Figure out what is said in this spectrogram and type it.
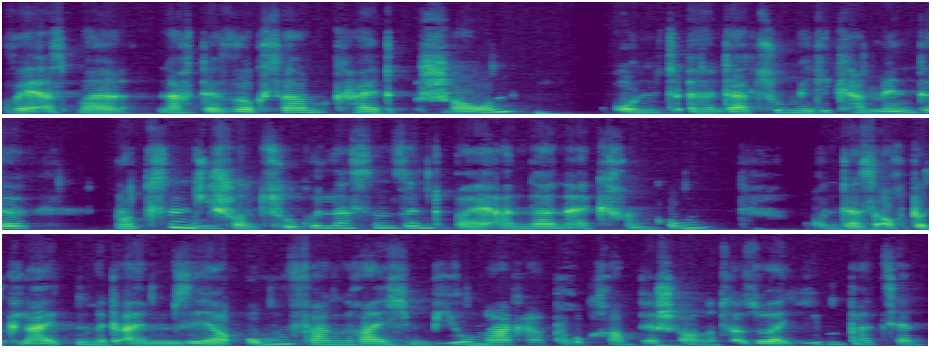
wo wir erstmal nach der Wirksamkeit schauen und äh, dazu Medikamente nutzen, die schon zugelassen sind bei anderen Erkrankungen und das auch begleiten mit einem sehr umfangreichen Biomarkerprogramm. Wir schauen uns also bei jedem Patienten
